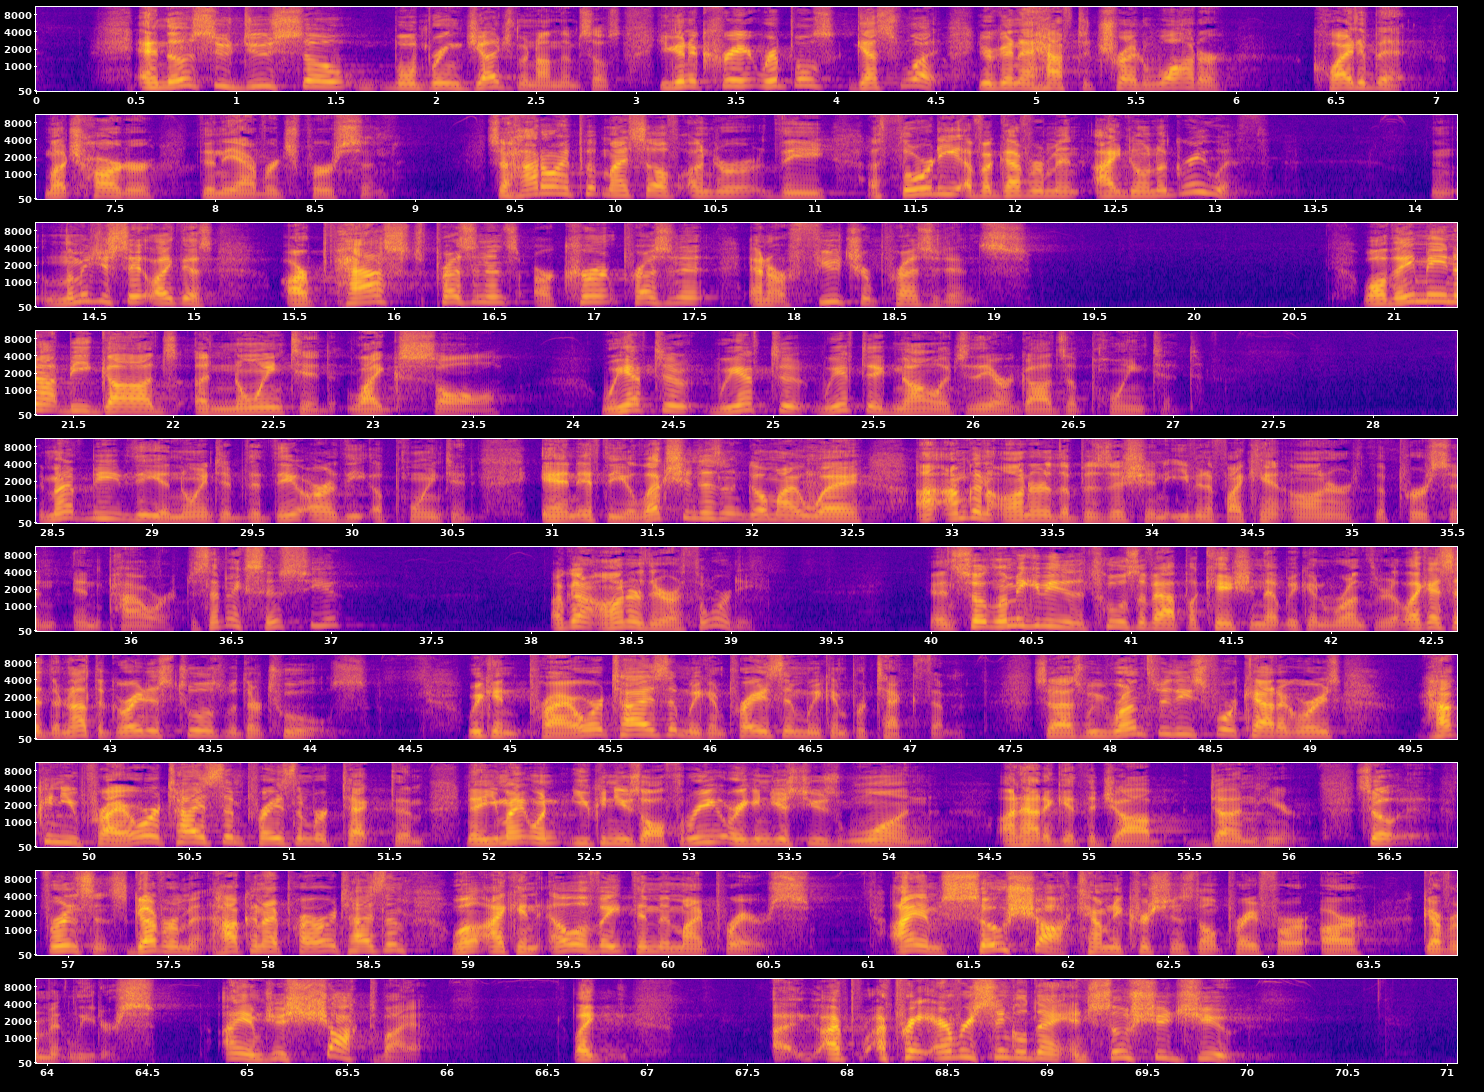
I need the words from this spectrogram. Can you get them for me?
And those who do so will bring judgment on themselves. You're going to create ripples? Guess what? You're going to have to tread water quite a bit, much harder than the average person. So, how do I put myself under the authority of a government I don't agree with? Let me just say it like this our past presidents, our current president, and our future presidents, while they may not be God's anointed like Saul, we have to, we have to, we have to acknowledge they are God's appointed. They might be the anointed, but they are the appointed. And if the election doesn't go my way, I'm going to honor the position even if I can't honor the person in power. Does that make sense to you? I've got to honor their authority. And so let me give you the tools of application that we can run through. Like I said, they're not the greatest tools, but they're tools. We can prioritize them, we can praise them, we can protect them. So as we run through these four categories, how can you prioritize them, praise them, protect them? Now you might want you can use all three or you can just use one on how to get the job done here. So for instance, government, how can I prioritize them? Well, I can elevate them in my prayers. I am so shocked how many Christians don't pray for our government leaders. I am just shocked by it. Like, I, I, pray every single day, and so should you,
